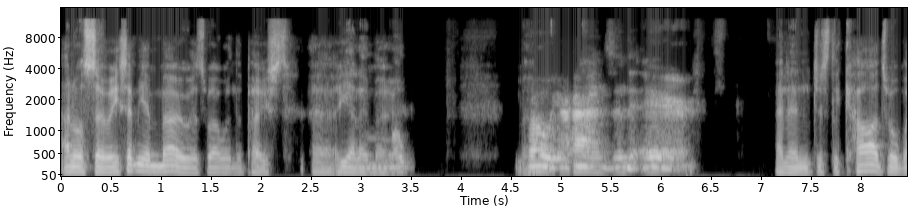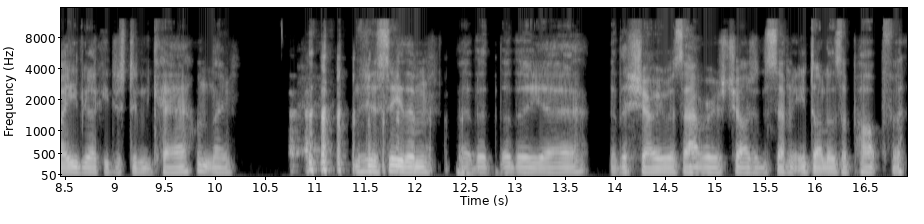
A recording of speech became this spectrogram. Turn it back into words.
And also he sent me a Mo as well in the post, uh, a yellow Mo. Mo. Mo. throw your hands in the air. And then just the cards were wavy like he just didn't care, weren't they? Did you see them at the at the uh, at the show he was at where he was charging seventy dollars a pop for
